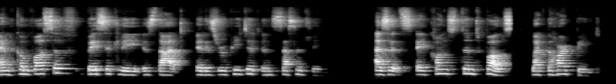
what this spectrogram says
and compulsive basically is that it is repeated incessantly, as it's a constant pulse like the heartbeat.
